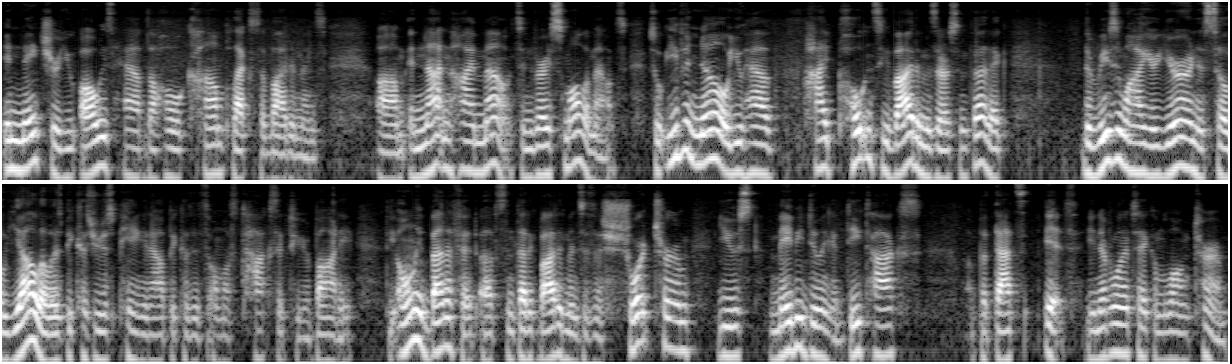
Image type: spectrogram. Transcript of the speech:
In nature, you always have the whole complex of vitamins. Um, and not in high amounts, in very small amounts. So even though you have high potency vitamins that are synthetic, the reason why your urine is so yellow is because you're just peeing it out because it's almost toxic to your body. The only benefit of synthetic vitamins is a short-term use, maybe doing a detox, but that's it. You never want to take them long-term.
